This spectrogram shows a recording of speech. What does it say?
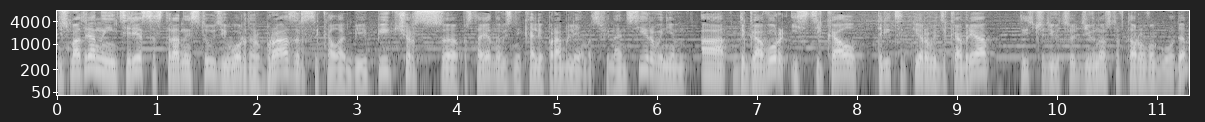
Несмотря на интерес со стороны студии Warner Bros. и Columbia Pictures, постоянно возникали проблемы с финансированием, а договор истекал 31 декабря 1992 года,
